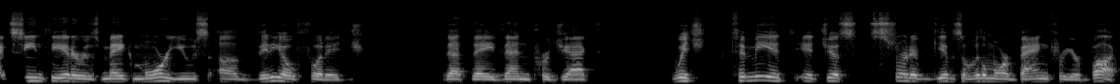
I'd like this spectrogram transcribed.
i've seen theaters make more use of video footage that they then project which to me it it just sort of gives a little more bang for your buck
